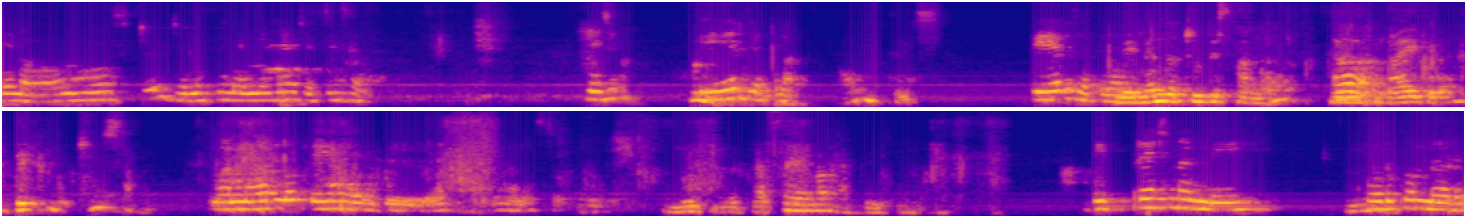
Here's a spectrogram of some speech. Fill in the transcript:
నేను ఆల్మోస్ట్ జనసేన ఎమ్మెల్యే చెప్పేశాను. నిజం? చెప్పలా. పేరు నేనేందో చూపిస్తాను నాయకుడు పెట్టుకో చూస్తాను. వన్ అవర్లో డిప్రెషన్ అండి కొడుకున్నాడు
